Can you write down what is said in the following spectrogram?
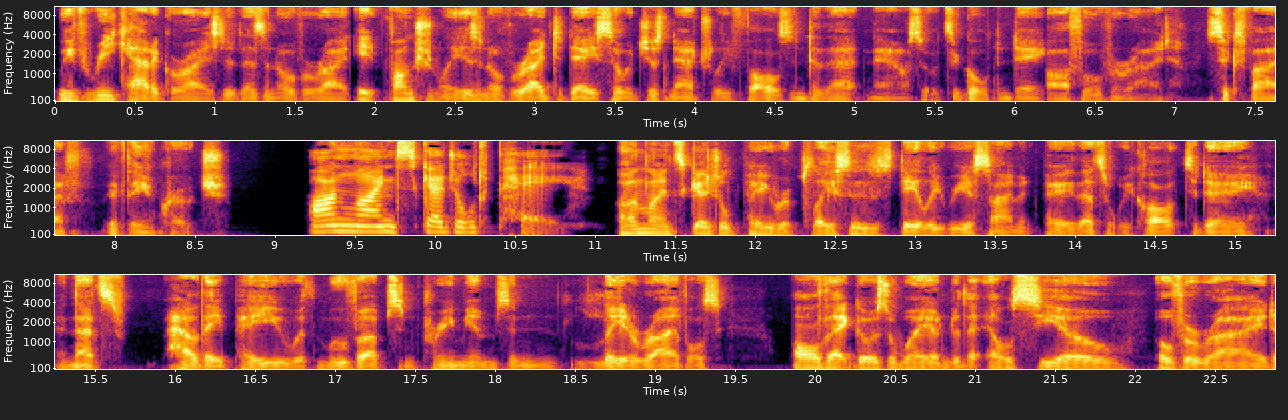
We've recategorized it as an override. It functionally is an override today, so it just naturally falls into that now. So it's a golden day off override, six five if they encroach. Online scheduled pay. Online scheduled pay replaces daily reassignment pay. That's what we call it today. And that's how they pay you with move ups and premiums and late arrivals. All that goes away under the LCO override,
